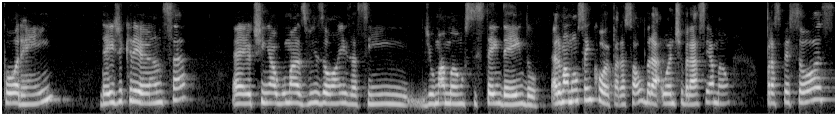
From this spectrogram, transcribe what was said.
Porém, desde criança é, eu tinha algumas visões assim de uma mão se estendendo. Era uma mão sem corpo, era só o, o antebraço e a mão para as pessoas.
